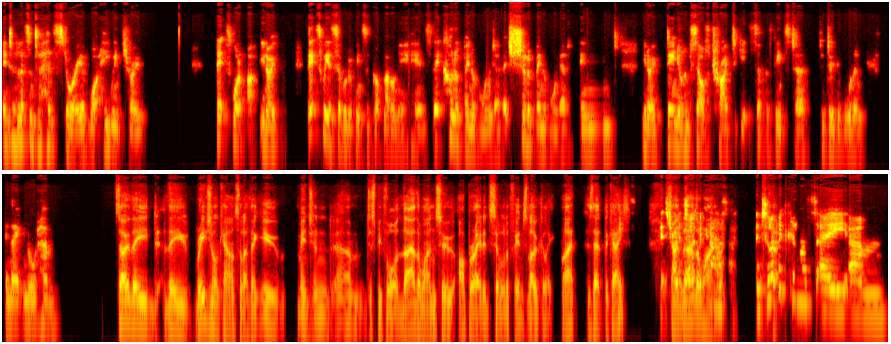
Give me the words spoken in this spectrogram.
and to listen to his story of what he went through, that's what uh, you know. that's where civil defence have got blood on their hands. That could have been avoided. It should have been avoided. And, you know, Daniel himself tried to get civil defence to, to do the warning and they ignored him. So the the regional council, I think you mentioned um, just before, they are the ones who operated civil defence locally, right? Is that the case? Yes, that's right. So until, it becomes, until it becomes a um,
